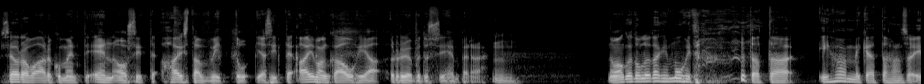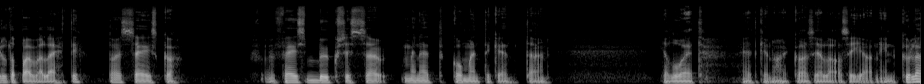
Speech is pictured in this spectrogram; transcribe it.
Seuraava argumentti, en ole sitten haista vittu ja sitten aivan kauhia ryöpytys siihen perään. Mm. No onko tullut jotakin muita? Tota, ihan mikä tahansa iltapäivälehti tai seiska. Facebookissa menet kommenttikenttään ja luet hetken aikaa siellä asiaa, niin kyllä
